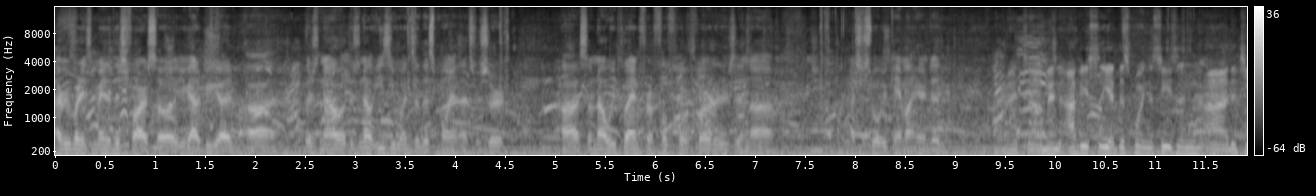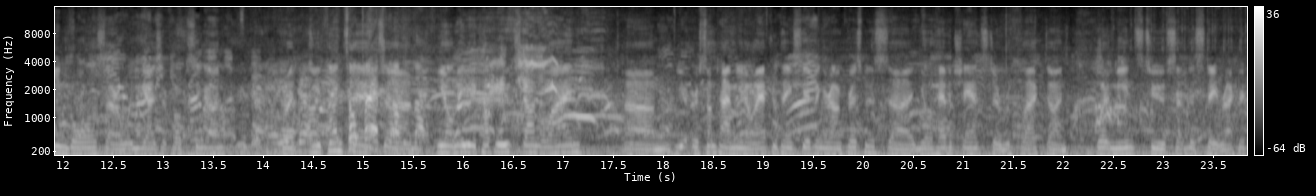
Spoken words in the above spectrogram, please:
everybody's made it this far, so you got to be good. Uh, there's no, there's no easy wins at this point, that's for sure. Uh, so no, we planned for a full four quarters, and uh, that's just what we came out here and did. All right, um, and obviously at this point in the season, uh, the team goals are what you guys are focusing on. But do you think that um, you know maybe a couple weeks down the line, um, or sometime you know after Thanksgiving around Christmas, uh, you'll have a chance to reflect on what it means to set this state record?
